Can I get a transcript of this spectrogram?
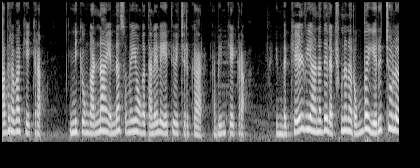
ஆதரவாக கேட்குறா இன்றைக்கி உங்கள் அண்ணா என்ன சுமையை உங்கள் தலையில் ஏற்றி வச்சிருக்கார்? அப்படின்னு கேட்குறா இந்த கேள்வியானது லக்ஷ்மணனை ரொம்ப எரிச்சூலை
